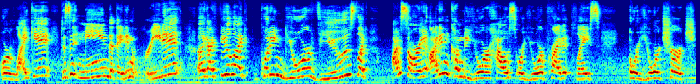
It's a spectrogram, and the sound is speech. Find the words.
or like it doesn't mean that they didn't read it? Like, I feel like putting your views, like, I'm sorry, I didn't come to your house or your private place or your church.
